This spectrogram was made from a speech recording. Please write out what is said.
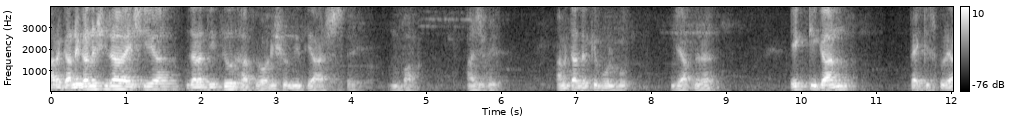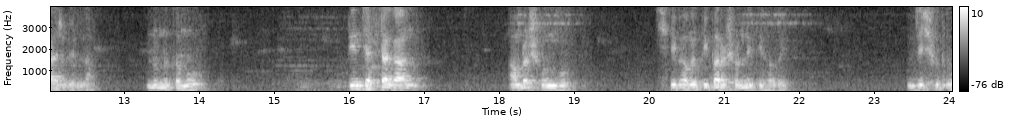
আর গানে গানে শিরা এশিয়া যারা দ্বিতীয় ধাপে অডিশন দিতে আসছে বা আসবে, আমি তাদেরকে বলব যে আপনারা একটি গান প্র্যাকটিস করে আসবেন না। ন্যূনতম তিন চারটা গান আমরা শুনব। সেইভাবে প্রিপারেশন নিতে হবে। যে শুধু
